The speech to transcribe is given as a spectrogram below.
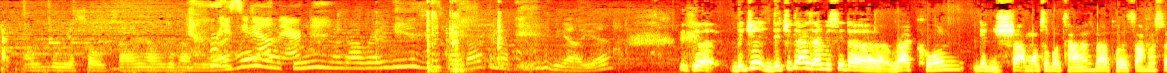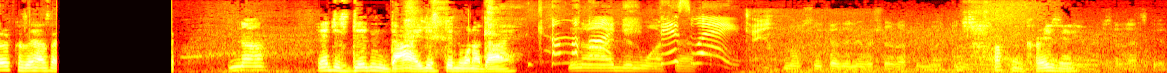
I was gonna get so excited. I was about to be like, hey, down there." raccoon, I got rabies. It's not dark enough for you to be out yet. Yeah, did you did you guys ever see the raccoon getting shot multiple times by a police officer because it has like No, it just didn't die. It just didn't want to die. come no, on. I didn't watch this that. way. Damn. Mostly because it never showed up in my It's fucking crazy. So that's good.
